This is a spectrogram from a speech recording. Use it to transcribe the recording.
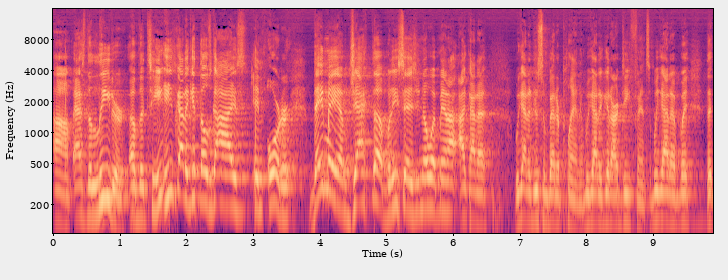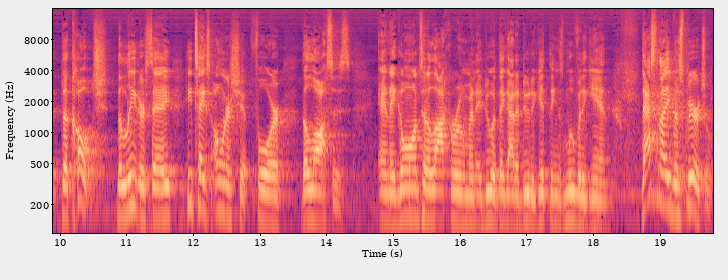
Um, as the leader of the team, he's got to get those guys in order. They may have jacked up, but he says, "You know what, man? I, I gotta." We got to do some better planning. We got to get our defense. We got to, but the, the coach, the leader say he takes ownership for the losses and they go on to the locker room and they do what they got to do to get things moving again. That's not even spiritual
